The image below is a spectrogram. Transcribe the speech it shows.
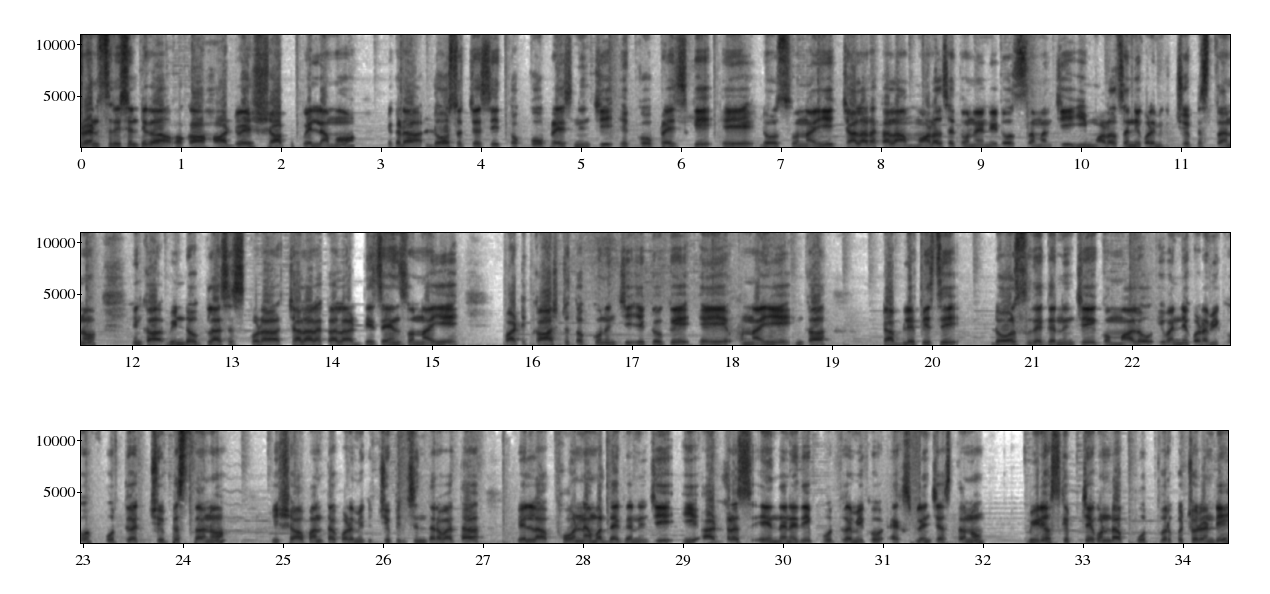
Friends రీసెంట్గా ఒక hardware షాప్కి వెళ్ళాము. ఇక్కడ డోర్స్ వచ్చేసి తక్కువ ప్రైస్ నుంచి ఎక్కువ ప్రైస్కి ఏ డోర్స్ ఉన్నాయి చాలా రకాల మోడల్స్ అయితే ఉన్నాయండి డోర్స్ సంబంధించి. ఈ మోడల్స్ అన్ని కూడా మీకు చూపిస్తాను. ఇంకా విండో గ్లాసెస్ కూడా చాలా రకాల డిజైన్స్ ఉన్నాయి. వాటి కాస్ట్ తక్కువ నుంచి ఎక్కువకి ఏ ఉన్నాయి ఇంకా డబ్ల్యూపిసి డోర్స్ దగ్గర నుంచి గుమ్మాలు ఇవన్నీ కూడా మీకు పూర్తిగా చూపిస్తాను. ఈ షాప్ అంతా కూడా మీకు చూపించిన తర్వాత వీళ్ళ ఫోన్ నెంబర్ దగ్గర నుంచి ఈ అడ్రస్ ఏందనేది పూర్తిగా మీకు ఎక్స్ప్లెయిన్ చేస్తాను. వీడియో స్కిప్ చేయకుండా పూర్తి వరకు చూడండి.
